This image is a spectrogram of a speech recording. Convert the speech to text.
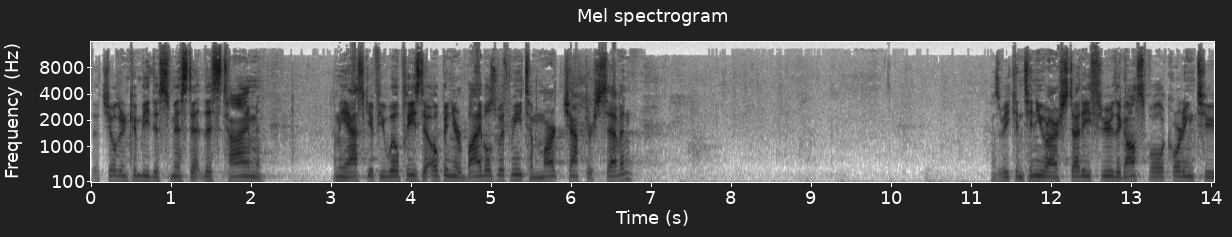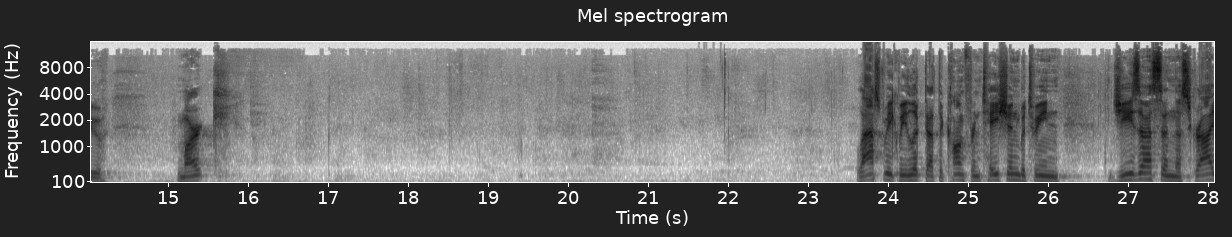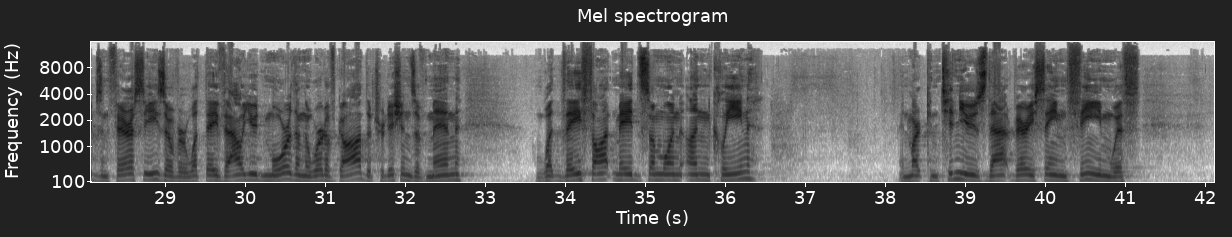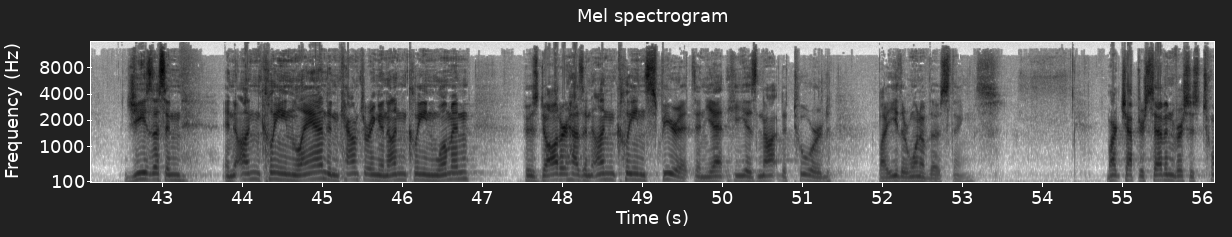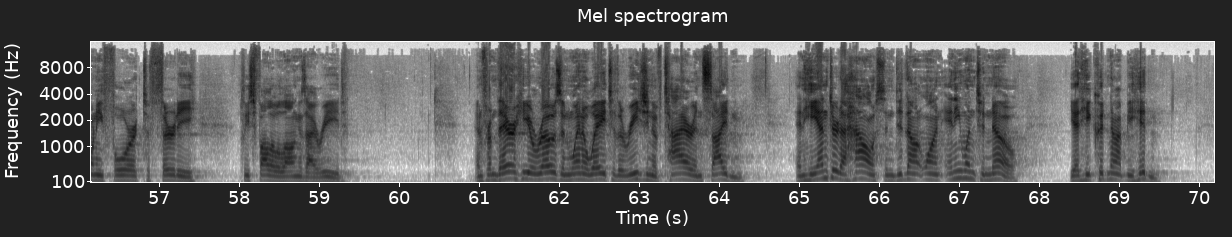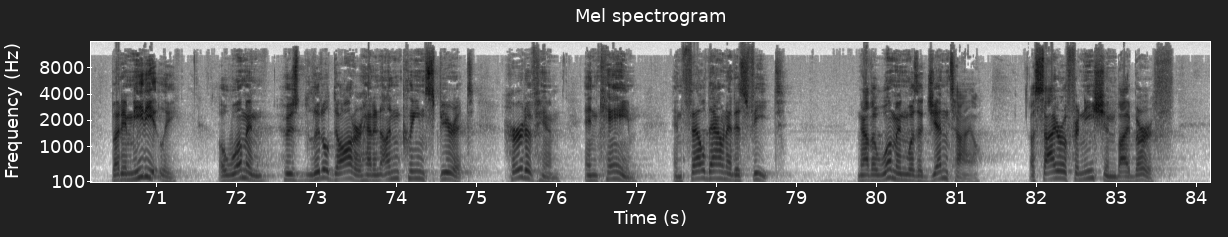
The children can be dismissed at this time. And let me ask you, if you will, please, to open your Bibles with me to Mark chapter 7. As we continue our study through the gospel according to Mark. Last week we looked at the confrontation between Jesus and the scribes and Pharisees over what they valued more than the Word of God, the traditions of men, what they thought made someone unclean. And Mark continues that very same theme with Jesus in an unclean land encountering an unclean woman whose daughter has an unclean spirit, and yet he is not detoured by either one of those things. Mark chapter 7, verses 24 to 30. Please follow along as I read. And from there he arose and went away to the region of Tyre and Sidon. And he entered a house and did not want anyone to know, yet he could not be hidden. But immediately a woman whose little daughter had an unclean spirit heard of him and came and fell down at his feet. Now the woman was a Gentile, a Syrophoenician by birth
